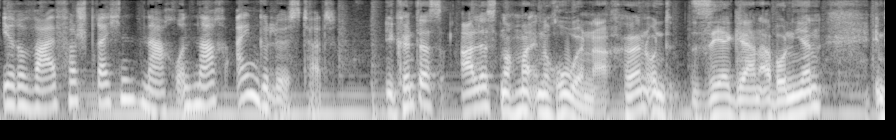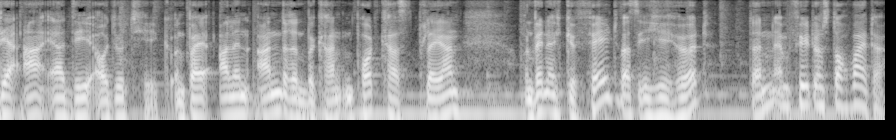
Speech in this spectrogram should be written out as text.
ihre Wahlversprechen nach und nach eingelöst hat. Ihr könnt das alles nochmal in Ruhe nachhören und sehr gern abonnieren in der ARD Audiothek und bei allen anderen bekannten Podcast-Playern. Und wenn euch gefällt, was ihr hier hört, dann empfehlt uns doch weiter.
